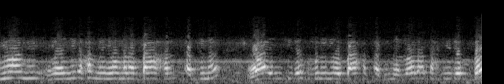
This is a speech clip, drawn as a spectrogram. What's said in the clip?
ñooñu ñooñu ñi nga xam ne ñoo mën a baaxal adduna waaye ñu ci def mënuñoo baaxal adduna looloo tax ñu dem ba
